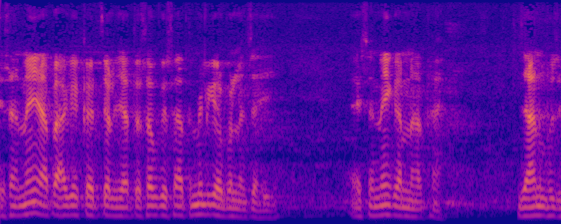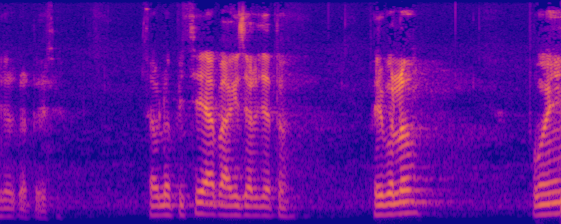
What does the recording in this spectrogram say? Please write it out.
ऐसा नहीं, आप आगे कर चले जाते सबके साथ मिलकर बोलना चाहिए। ऐसा नहीं करना था जान बुझ कर करते ऐसे सब लोग पीछे आप आगे चले जाते हो। फिर बोलो, पुए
